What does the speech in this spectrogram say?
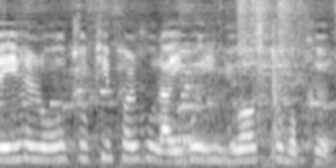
Say hello to people who live in your stomach. Look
